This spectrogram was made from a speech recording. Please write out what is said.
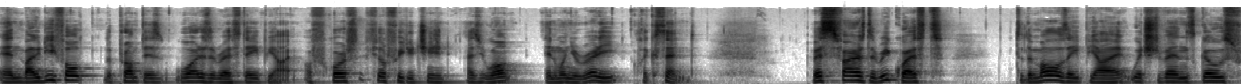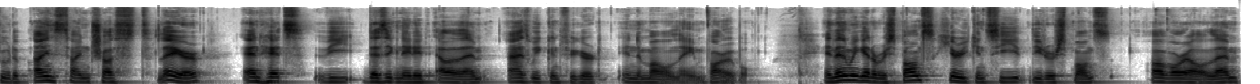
and by default the prompt is what is a REST API. Of course feel free to change it as you want and when you're ready click send. This fires the request to the models API which then goes through the Einstein trust layer and hits the designated LLM as we configured in the model name variable. And then we get a response. Here you can see the response of our LLM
